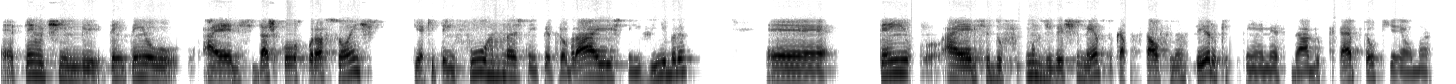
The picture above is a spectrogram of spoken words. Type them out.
é, tem o time, tem, tem o, a hélice das corporações, que aqui tem Furnas, tem Petrobras, tem Vibra, é, tem a hélice do fundo de investimento, do capital financeiro, que tem a MSW Capital, que é uma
